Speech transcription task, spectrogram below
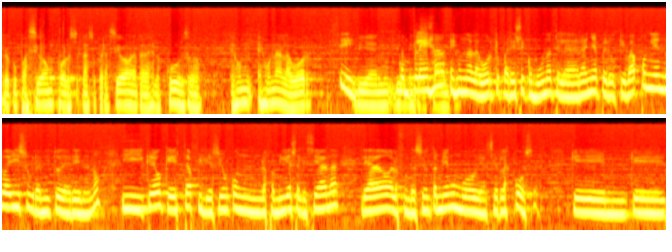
preocupación por la superación a través de los cursos. Es, un, es una labor bien, compleja, es una labor que parece como una telaraña, pero que va poniendo ahí su granito de arena, ¿no? Y creo que esta afiliación con la familia salesiana le ha dado a la fundación también un modo de hacer las cosas. Que,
